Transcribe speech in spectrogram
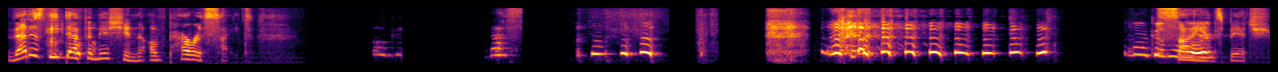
That is the definition of parasite. Oh. That's... oh, good Science, bitch.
